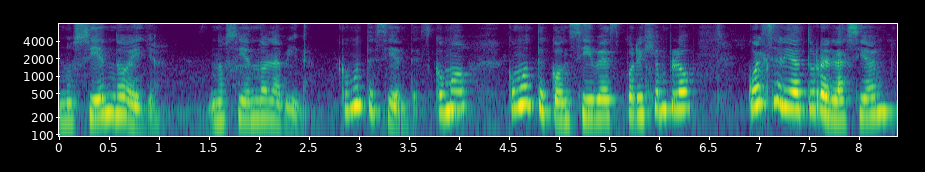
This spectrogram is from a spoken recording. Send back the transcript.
No siendo ella, no siendo la vida. ¿Cómo te sientes? ¿Cómo, cómo te concibes? Por ejemplo, ¿cuál sería tu relación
